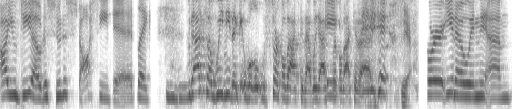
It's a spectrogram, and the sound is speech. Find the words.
IUD out as soon as Stassi did. Like, That's a we need to get. We'll circle back to that. We got to circle back to that. Yeah. or you know when um,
